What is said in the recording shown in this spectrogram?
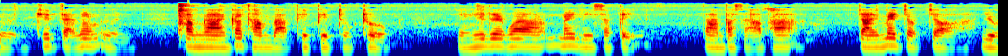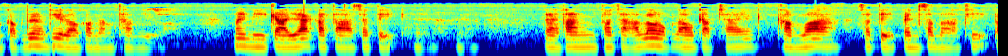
อื่น คิดแต่เรื่องอื่นทำงานก็ทำแบบผิดผิดถูกถูกอย่างนี้เรียกว่าไม่มีสติตามภาษาพระ ใจไม่จดจ่ออยู่กับเรื่องที่เรากำลังทำอยู่ ไม่มีกายกตาสติ แต่ทางภาษาโลกเรากลับใช้คำว่าสติเป็นสมาธิไป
